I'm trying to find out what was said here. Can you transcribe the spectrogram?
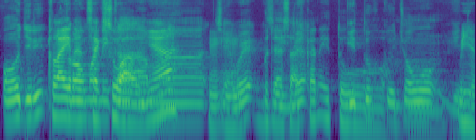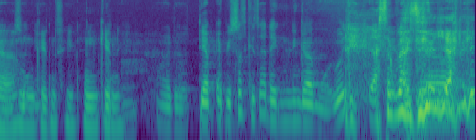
Oh jadi Kelainan seksualnya sama cewek berdasarkan sehingga itu. Itu ke cowok gitu. iya maksudnya. mungkin sih mungkin. Waduh, tiap episode kita ada yang meninggal mulu. Ya sebelah sini ya nih.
